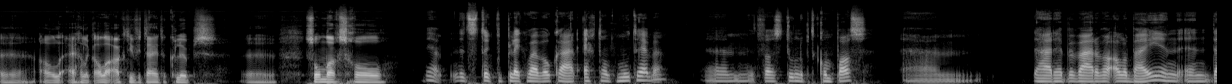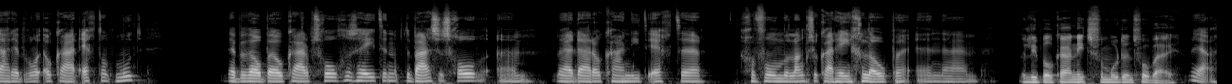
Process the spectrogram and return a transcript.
uh, al, eigenlijk alle activiteiten, clubs, uh, zondagsschool. Ja, dat is stuk de plek waar we elkaar echt ontmoet hebben. Um, het was toen op het kompas. Um, daar hebben, waren we allebei en, en daar hebben we elkaar echt ontmoet. We hebben wel bij elkaar op school gezeten, op de basisschool. Um, maar daar elkaar niet echt uh, gevonden, langs elkaar heen gelopen. En, we liepen elkaar niets vermoedend voorbij. Ja,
